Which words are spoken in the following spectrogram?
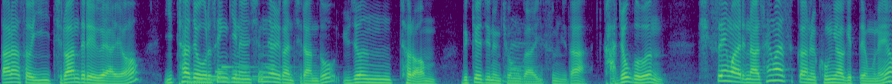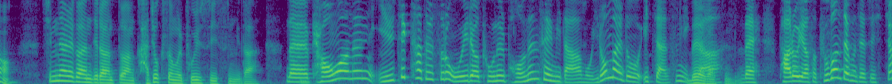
따라서 이 질환들에 의하여 이차적으로 생기는 심혈관 질환도 유전처럼 느껴지는 경우가 네. 있습니다. 가족은 식생활이나 생활 습관을 공유하기 때문에요. 심혈관 질환 또한 가족성을 보일 수 있습니다. 네, 병원은 일찍 찾을수록 오히려 돈을 버는 셈이다. 뭐 이런 말도 있지 않습니까? 네, 맞습니다. 네, 바로 이어서 두 번째 문제 주시죠.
